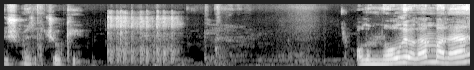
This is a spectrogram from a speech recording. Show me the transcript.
Çık, Düşmedi çok iyi Oğlum ne oluyor lan bana?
